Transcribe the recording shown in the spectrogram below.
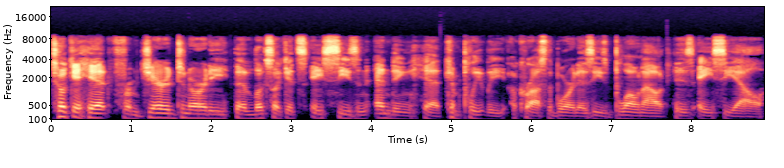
took a hit from Jarred Tinordi that looks like it's a season ending hit completely across the board as he's blown out his ACL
